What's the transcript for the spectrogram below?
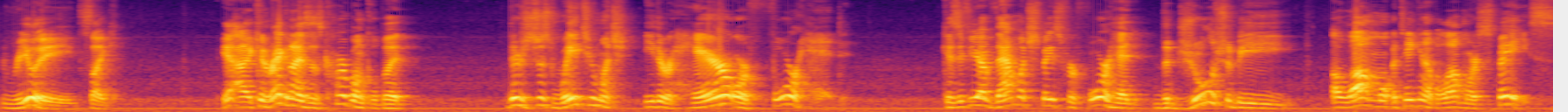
really it's like yeah I can recognize as Carbuncle, but there's just way too much either hair or forehead. Because if you have that much space for forehead, the jewel should be a lot more taking up a lot more space.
